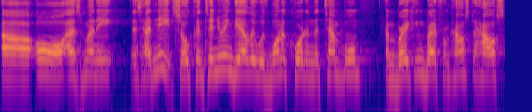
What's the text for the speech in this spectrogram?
uh, all as many as had need. So, continuing daily with one accord in the temple and breaking bread from house to house,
